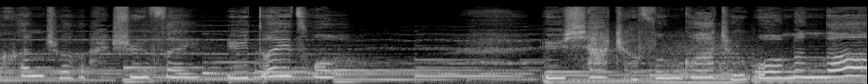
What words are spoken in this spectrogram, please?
恨着，是非与对错。雨下着风刮着，我们的。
